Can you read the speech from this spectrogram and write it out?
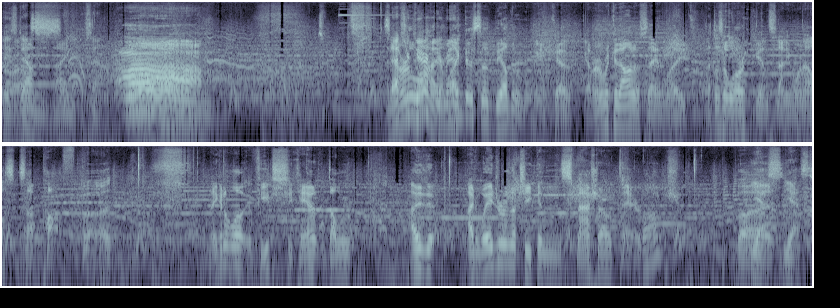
He's down 90%. Ah! That's your character, why. man. Like I said the other week, I, I remember Kadano saying like that doesn't work against anyone else except Puff, but making it look Peach she can't double. I'd I'd wager that she can smash out the air dodge, but yes, yes.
